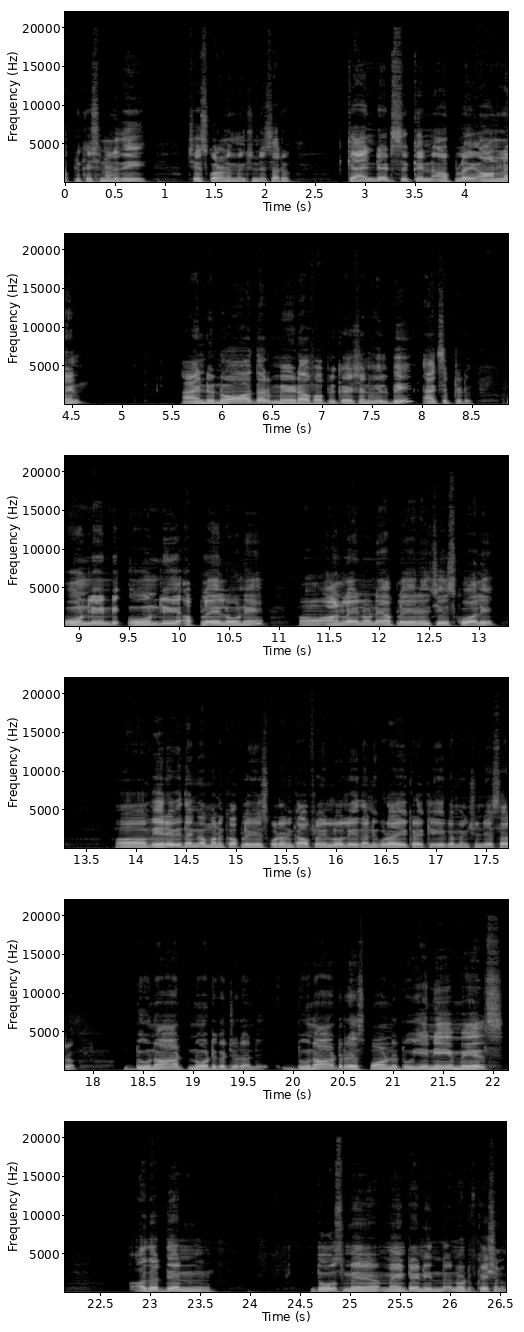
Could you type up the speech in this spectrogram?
అప్లికేషన్ అనేది చేసుకోవాలని మెన్షన్ చేశారు. Candidates can apply online and no other made of application will be accepted only only అప్లైలోనే ఆన్లైన్లోనే అప్లై అనేది చేసుకోవాలి. వేరే విధంగా మనకు అప్లై చేసుకోవడానికి ఆఫ్లైన్లో లేదని కూడా ఇక్కడ క్లియర్గా మెన్షన్ చేశారు. డు నాట్ నోట్ ఇక్కడ చూడండి. Do not respond to any mails other than those may maintain in the notification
